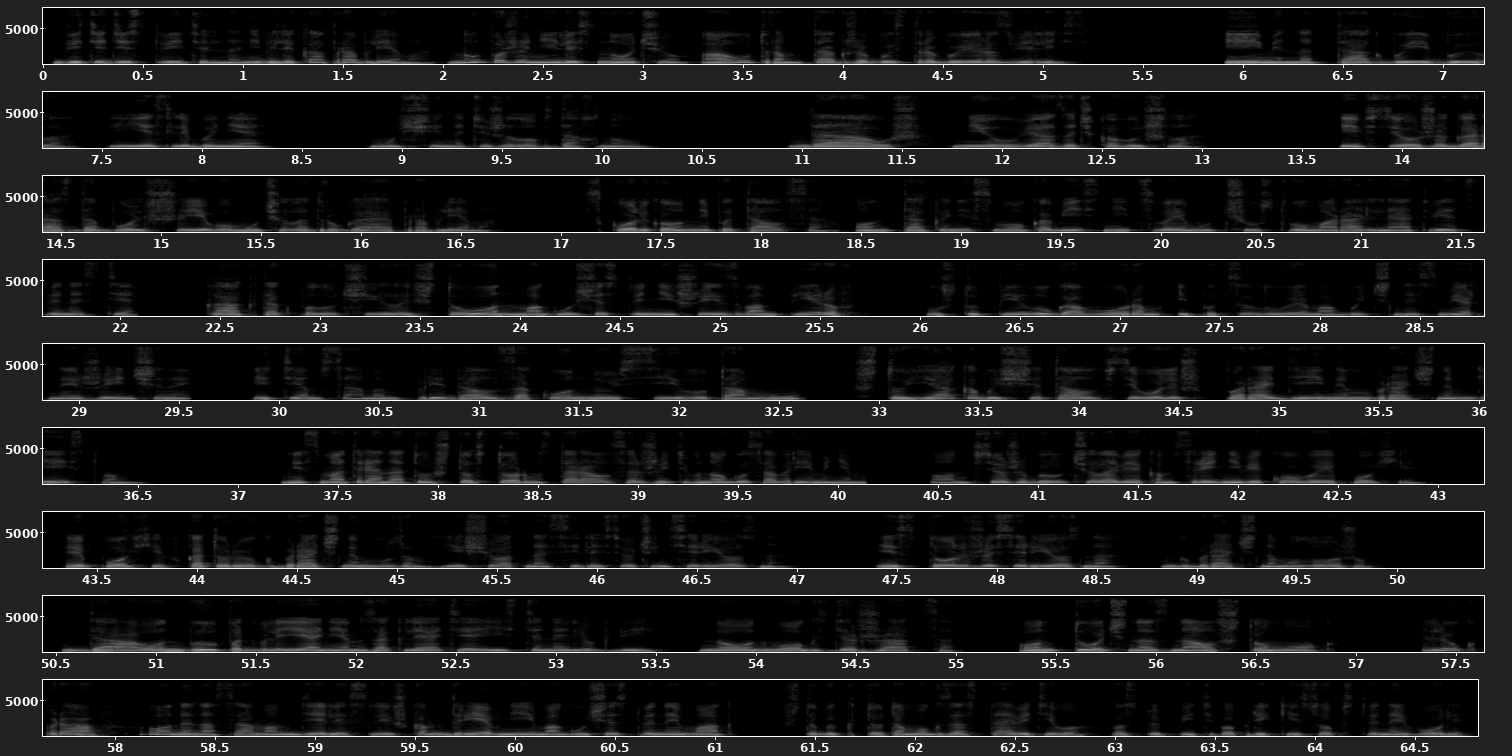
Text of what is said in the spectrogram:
Ведь и действительно невелика проблема. Ну, поженились ночью, а утром так же быстро бы и развелись. И именно так бы и было, если бы не... Мужчина тяжело вздохнул. Да уж, неувязочка вышла. И все же гораздо больше его мучила другая проблема. Сколько он ни пытался, он так и не смог объяснить своему чувству моральной ответственности, как так получилось, что он, могущественнейший из вампиров, уступил уговорам и поцелуям обычной смертной женщины и тем самым придал законную силу тому, что якобы считал всего лишь пародийным брачным действом. Несмотря на то, что Сторм старался жить в ногу со временем, он все же был человеком средневековой эпохи, Эпохи, в которую к брачным узам еще относились очень серьезно. И столь же серьезно к брачному ложу. Да, он был под влиянием заклятия истинной любви, но он мог сдержаться. Он точно знал, что мог. Люк прав, он и на самом деле слишком древний и могущественный маг, чтобы кто-то мог заставить его поступить вопреки собственной воле.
